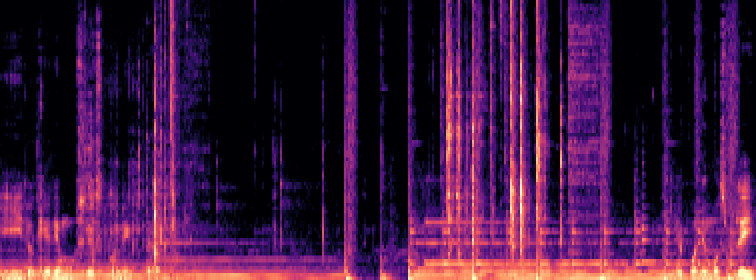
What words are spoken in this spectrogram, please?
y lo que haremos es conectar ponemos play.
